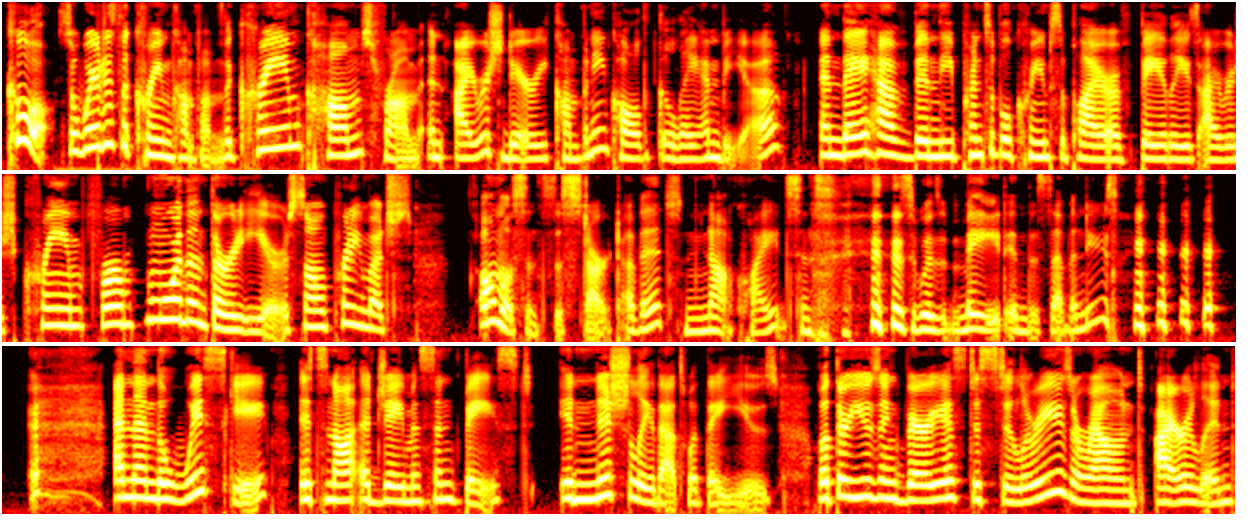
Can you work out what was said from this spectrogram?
Cool. So, where does the cream come from? The cream comes from an Irish dairy company called Glanbia and they have been the principal cream supplier of Bailey's Irish Cream for more than 30 years. So, pretty much almost since the start of it. Not quite, since this was made in the 70s. and then the whiskey, it's not a Jameson based. Initially, that's what they use, but they're using various distilleries around Ireland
